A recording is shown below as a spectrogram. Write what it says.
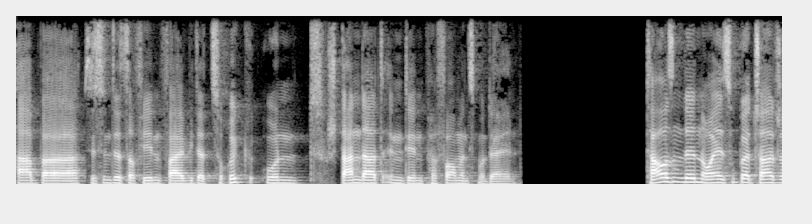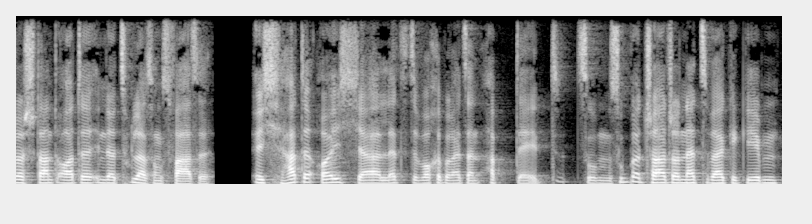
aber sie sind jetzt auf jeden Fall wieder zurück und Standard in den Performance-Modellen. Tausende neue Supercharger-Standorte in der Zulassungsphase. Ich hatte euch ja letzte Woche bereits ein Update zum Supercharger-Netzwerk gegeben.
